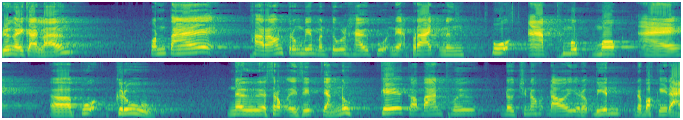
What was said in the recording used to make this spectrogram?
រឿងអីកើតឡើងប៉ុន្តែផារ៉ោនទ្រង់មានបន្ទូលហៅពួកអ្នកប្រាជ្ញនិងពួកអាបធ្មប់មកឯពួកគ្រូនៅស្រុកអេស៊ីបទាំងនោះ គេក៏បានធ្វើ ដូច្នោះដោយរបៀនរបស់គេដែរ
